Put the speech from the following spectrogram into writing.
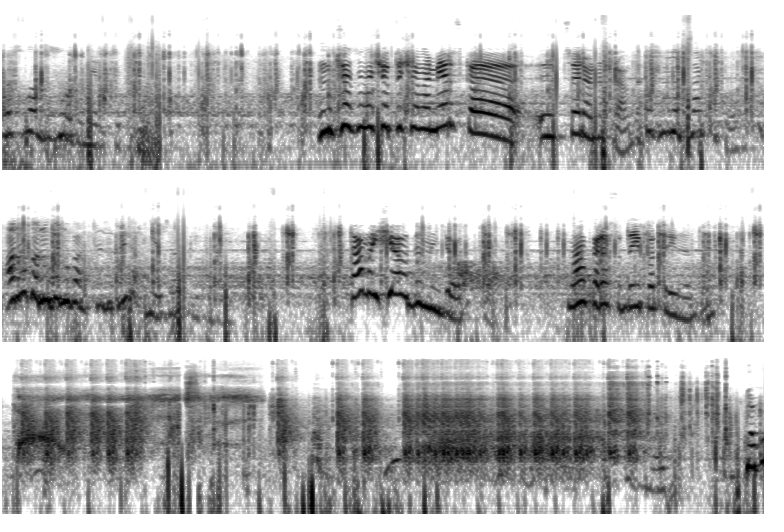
Просто владу знову мерзко. Ну, кстати, насчет еще на мерзкое, э, це реально правда. Тож мене тепер такого. А ну-ка, ну-ка, ну-ка. Це закрита? Ні, це закрита. Там еще один идет. Нам якраз туди і потрібно. там. Тому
